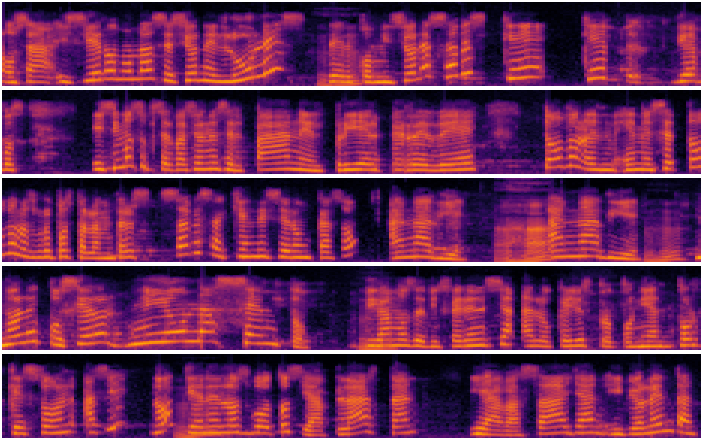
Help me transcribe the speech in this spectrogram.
o sea, hicieron una sesión el lunes de comisiones, ¿sabes qué? ¿Qué, digamos, hicimos observaciones el PAN, el PRI, el PRD, todos los MC, todos los grupos parlamentarios, ¿sabes a quién le hicieron caso? A nadie, a nadie. No le pusieron ni un acento, digamos, de diferencia a lo que ellos proponían, porque son así, ¿no? Tienen los votos y aplastan y avasallan y violentan.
